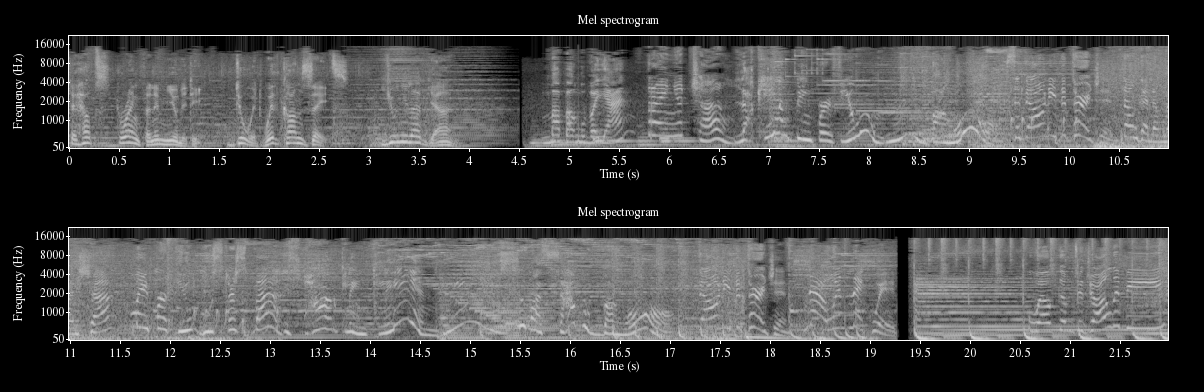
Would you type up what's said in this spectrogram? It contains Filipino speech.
to help strengthen immunity. Do it with Conzates. Unilab yan. Mabango ba yan? Try nyo, Chang. Laki ng pink perfume. Mm, bango. Sa Downy detergent, tanggal ang mansya, may perfume boosters pa. Sparkling clean. Mm, sumasabog bango. Downy detergent, now in liquid. Welcome to Jollibee.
